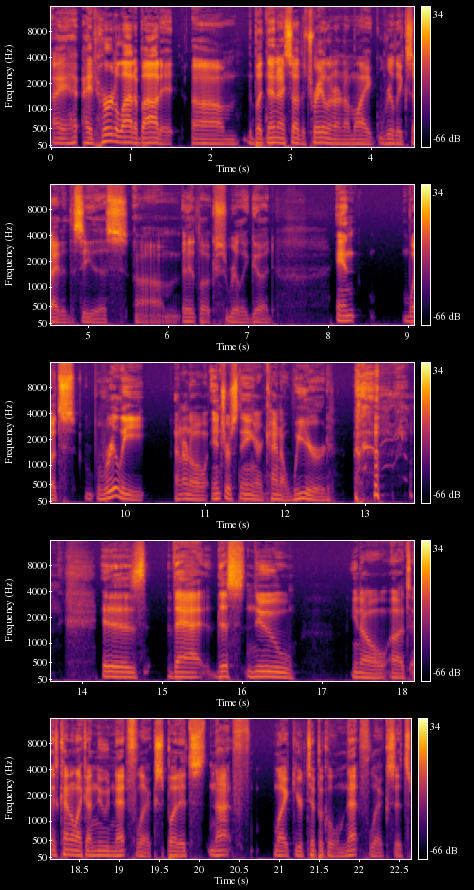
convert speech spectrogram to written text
I had heard a lot about it, um, but then I saw the trailer and I'm like really excited to see this. Um, it looks really good. And what's really, I don't know, interesting or kind of weird is that this new, you know, uh, it's, it's kind of like a new Netflix, but it's not f- like your typical Netflix. It's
